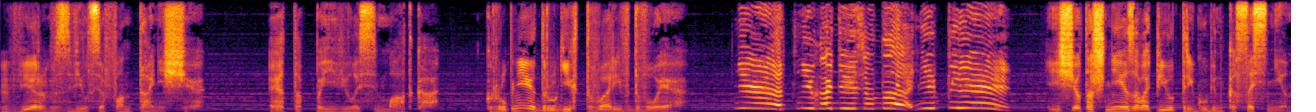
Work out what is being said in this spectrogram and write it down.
Вверх взвился фонтанище. Это появилась матка. Крупнее других тварей вдвое. «Нет, не ходи сюда, не пей!» Еще тошнее завопил Тригубенко Соснин.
